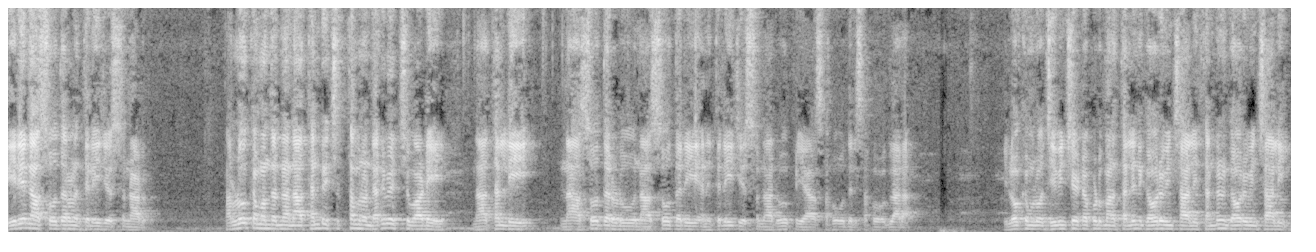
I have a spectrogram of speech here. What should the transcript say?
వీరే నా సోదరులను తెలియజేస్తున్నాడు. పరలోకమందున్న నా తండ్రి చిత్తమును నెరవేర్చువాడే నా తల్లి నా సోదరుడు నా సోదరి అని తెలియజేస్తున్నారు ప్రియ సహోదరి సహోదర ఈ లోకంలో జీవించేటప్పుడు మన తల్లిని గౌరవించాలి తండ్రిని గౌరవించాలి.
